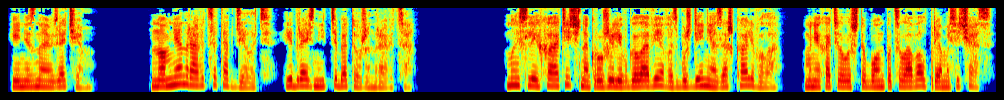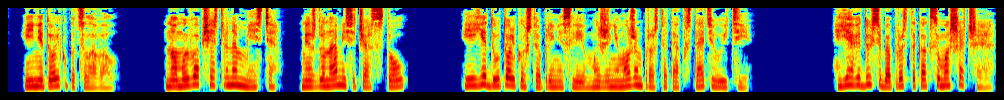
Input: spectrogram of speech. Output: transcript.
и не знаю, зачем. Но мне нравится так делать, и дразнить тебя тоже нравится». Мысли хаотично кружили в голове, возбуждение зашкаливало. Мне хотелось, чтобы он поцеловал прямо сейчас. И не только поцеловал. Но мы в общественном месте. Между нами сейчас стол. И еду только что принесли. Мы же не можем просто так встать и уйти. Я веду себя просто как сумасшедшая.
